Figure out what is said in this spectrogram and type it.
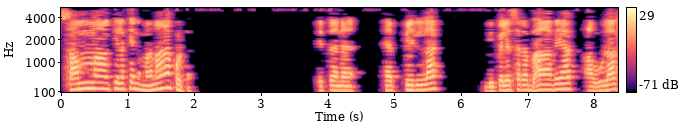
සම්මා කියලා කියන්නේ මනාකොට. එතන හැප්පිල්ලක් විපලසර භාවයක් අවුලක්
